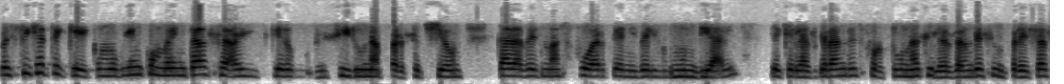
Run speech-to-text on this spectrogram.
Pues fíjate que, como bien comentas, hay, quiero decir, una percepción cada vez más fuerte a nivel mundial de que las grandes fortunas y las grandes empresas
